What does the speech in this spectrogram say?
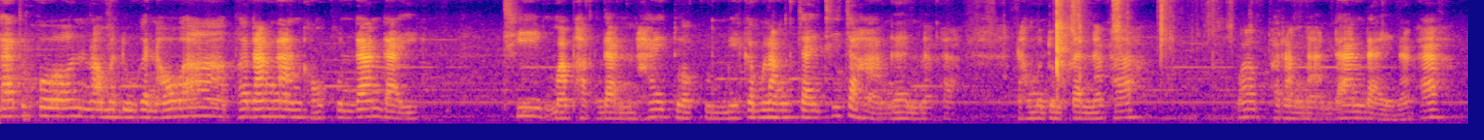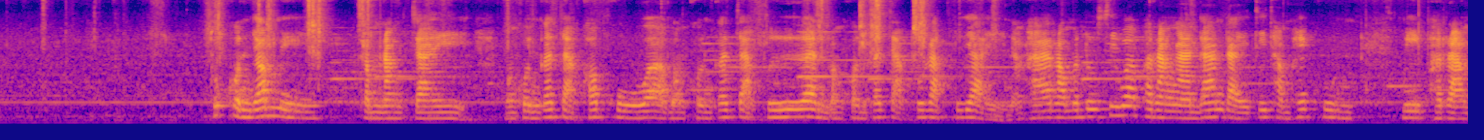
ค่ะทุกคนเรามาดูกันนะว่าพลังงานของคุณด้านใด ที่มาผลักดันให้ตัวคุณมีกำลังใจที่จะหาเงินนะคะ เรามาดูกันนะคะ ว่าพลังงานด้านใดนะคะ ทุกคนย่อมมีกำลังใจ บางคนก็จากครอบครัว บางคนก็จากเพื่อน บางคนก็จากผู้หลักผู้ใหญ่นะคะ เรามาดูซิว่าพลังงานด้านใดที่ทำให้คุณมีพลัง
